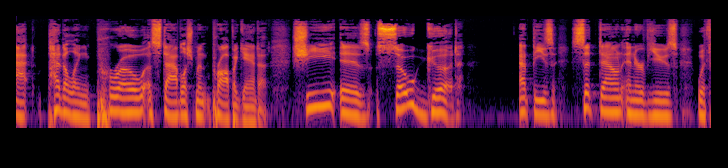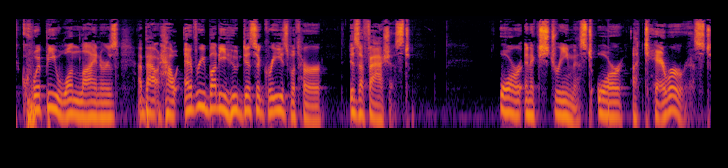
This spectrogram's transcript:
at peddling pro establishment propaganda. She is so good at these sit down interviews with quippy one liners about how everybody who disagrees with her is a fascist or an extremist or a terrorist.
